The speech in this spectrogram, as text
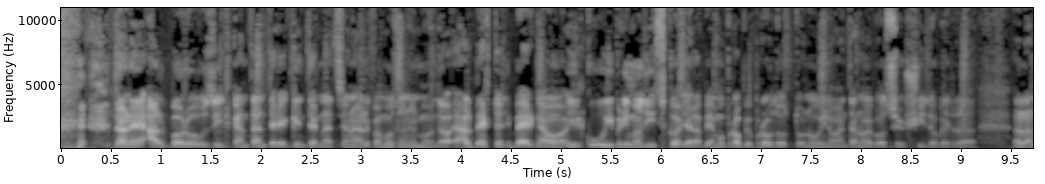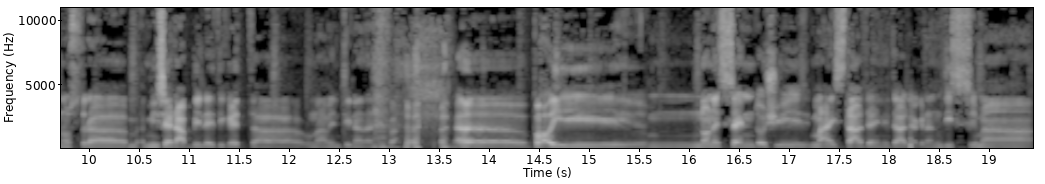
non è Alborosi, il cantante reggae internazionale famoso nel mondo, Alberto di Bergamo, il cui primo disco gliel'abbiamo proprio prodotto noi, 99 Post, è uscito per la nostra miserabile etichetta una ventina d'anni fa. Eh, poi, mh, non essendoci mai stata in Italia grandissima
